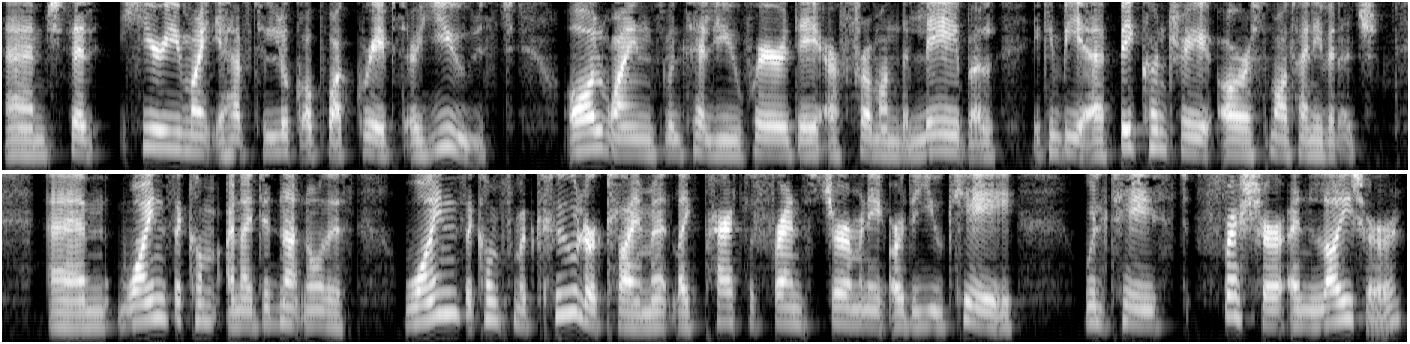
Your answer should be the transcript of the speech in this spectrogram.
Um, she said, here you might have to look up what grapes are used. All wines will tell you where they are from on the label. It can be a big country or a small, tiny village. Um, wines that come, and I did not know this, wines that come from a cooler climate, like parts of France, Germany, or the UK, will taste fresher and lighter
